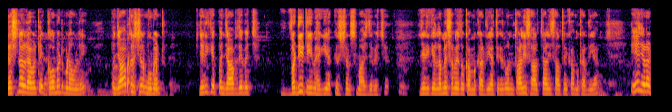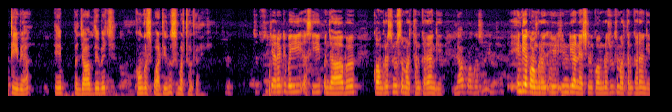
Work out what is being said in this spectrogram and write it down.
ਨੈਸ਼ਨਲ ਲੈਵਲ ਤੇ ਗਵਰਨਮੈਂਟ ਬਣਾਉਣ ਲਈ ਪੰਜਾਬ ਕ੍ਰਿਸਚੀਅਨ ਮੂਵਮੈਂਟ, ਜਿਹੜੀ ਕਿ ਪੰਜਾਬ ਦੇ ਵਿੱਚ ਵੱਡੀ ਟੀਮ ਹੈਗੀ ਆ ਕ੍ਰਿਸਚੀਅਨ ਸਮਾਜ ਦੇ ਵਿੱਚ ਜਿਹੜੀ ਕਿ ਲੰਮੇ ਸਮੇਂ ਤੋਂ ਕੰਮ ਕਰਦੀ ਆ ਤਕਰੀਬਨ 39 ਸਾਲ 40 ਸਾਲ ਤੋਂ ਇਹ ਕੰਮ ਕਰਦੀ ਆ। ਇਹ ਜਿਹੜਾ ਟੀਮ ਆ ਇਹ ਪੰਜਾਬ ਦੇ ਵਿੱਚ ਕਾਂਗਰਸ ਪਾਰਟੀ ਨੂੰ ਸਮਰਥਨ ਕਰੇਗੀ। ਤੁਸੀਂ ਕਹਿ ਰਹੇ ਹੋ ਕਿ ਬਈ ਅਸੀਂ ਪੰਜਾਬ ਕਾਂਗਰਸ ਨੂੰ ਸਮਰਥਨ ਕਰਾਂਗੇ। ਪੰਜਾਬ ਕਾਂਗਰਸ ਨੂੰ India Congress India National Congress ਨੂੰ ਸਮਰਥਨ ਕਰਾਂਗੇ।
